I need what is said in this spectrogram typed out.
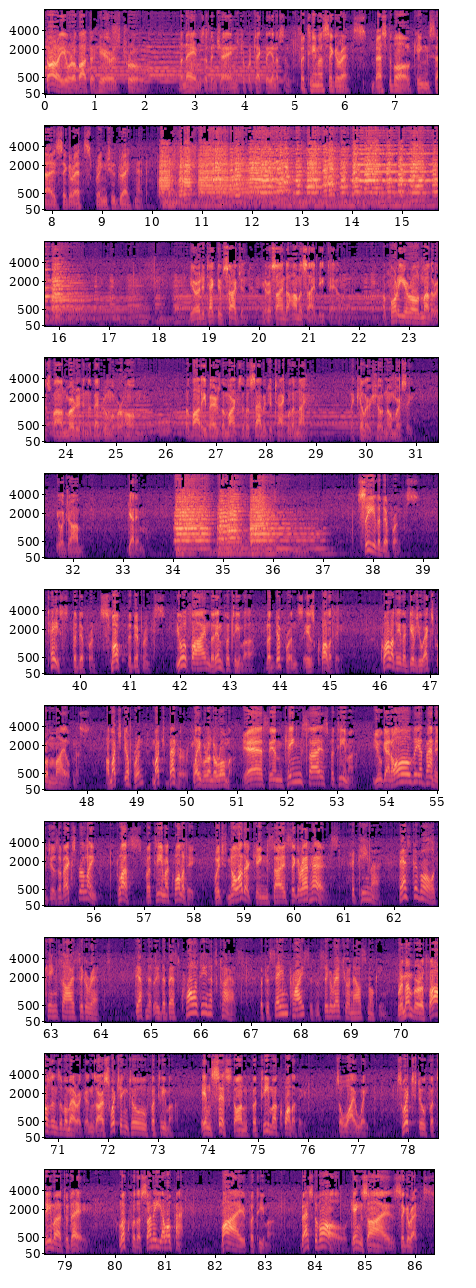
story you are about to hear is true. The names have been changed to protect the innocent. Fatima Cigarettes. Best of all, king size cigarettes brings you Dragnet. You're a detective sergeant. You're assigned to homicide detail. A 40 year old mother is found murdered in the bedroom of her home. The body bears the marks of a savage attack with a knife. The killer showed no mercy. Your job? Get him. See the difference. Taste the difference. Smoke the difference. You'll find that in Fatima, the difference is quality. Quality that gives you extra mildness. A much different, much better flavor and aroma. Yes, in king size Fatima, you get all the advantages of extra length plus Fatima quality, which no other king size cigarette has. Fatima, best of all king size cigarettes. Definitely the best quality in its class, but the same price as the cigarette you're now smoking. Remember, thousands of Americans are switching to Fatima. Insist on Fatima quality. So why wait? Switch to Fatima today. Look for the sunny yellow pack. Buy Fatima. Best of all, king size cigarettes.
